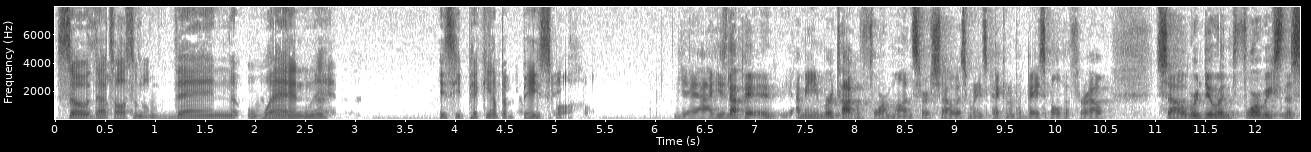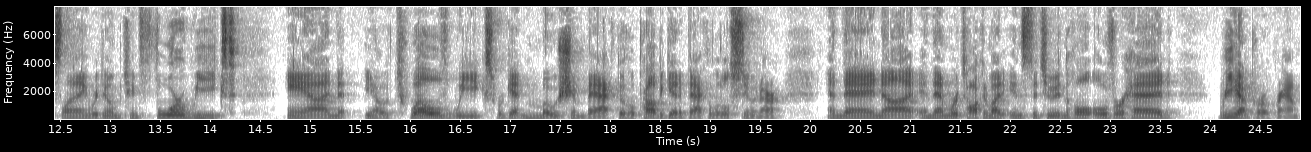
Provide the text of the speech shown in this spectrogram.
so that's awesome. Then when is he picking up a baseball? Yeah, he's not. I mean, we're talking four months or so is when he's picking up a baseball to throw. So we're doing four weeks in the sling. We're doing between four weeks and you know 12 weeks. We're getting motion back, though he'll probably get it back a little sooner. and then uh, and then we're talking about instituting the whole overhead rehab program.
